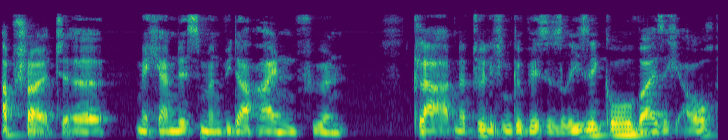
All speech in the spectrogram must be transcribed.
Abschaltmechanismen äh, wieder einführen. Klar, hat natürlich ein gewisses Risiko, weiß ich auch,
